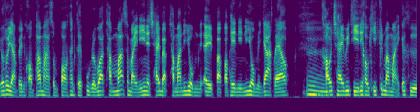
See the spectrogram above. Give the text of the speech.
ยกตัวอย่างเป็นของพระมหาสมปองท่านเคยพูดไว้ว่าธรรมะสมัยนี้เนี่ยใช้แบบธรรมนิยมเนี่ยเอยประประเพณีนิยมเนี่ยยากแล้วอืมเขาใช้วิธีที่เขาคิดขึ้นมาใหม่ก็คือ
